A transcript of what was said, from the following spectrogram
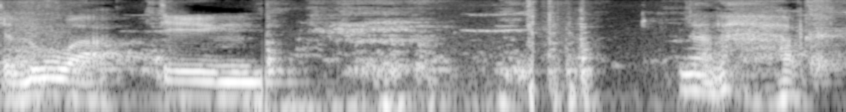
จะรั่วจริง น่ารัก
